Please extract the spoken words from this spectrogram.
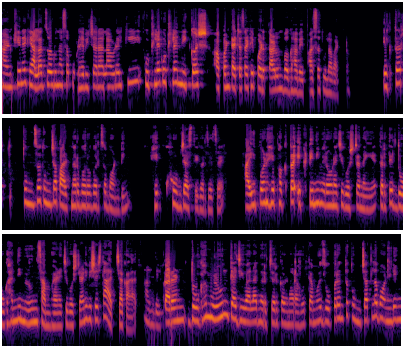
आणखीन एक ह्यालाच जोडून असं पुढे विचारायला आवडेल की कुठले कुठले निकष आपण त्याच्यासाठी पडताळून बघावेत असं तुला वाटतं? एकतर तुमचं तुमच्या पार्टनर बरोबरचं बॉन्डिंग हे खूप जास्ती गरजेचं आहे. आई पण हे फक्त एकटीने मिरवण्याची गोष्ट नाहीये तर ते दोघांनी मिळून सांभाळण्याची गोष्ट आणि विशेषतः आजच्या काळात. अगदी. कारण दोघं मिळून त्या जीवाला नर्चर करणार आहोत त्यामुळे जोपर्यंत तुमच्यातलं बॉन्डिंग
